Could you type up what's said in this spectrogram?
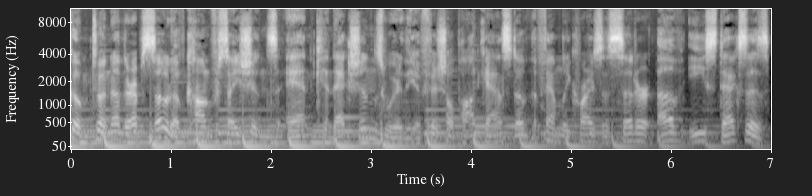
Welcome to another episode of Conversations and Connections. We're the official podcast of the Family Crisis Center of East Texas.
